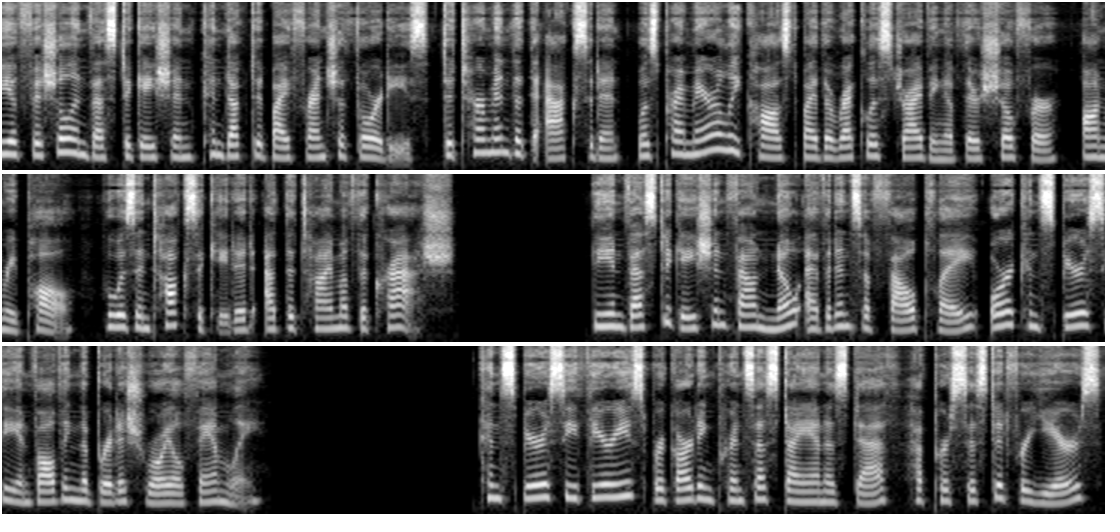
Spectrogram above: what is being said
The official investigation conducted by French authorities determined that the accident was primarily caused by the reckless driving of their chauffeur, Henri Paul, who was intoxicated at the time of the crash. The investigation found no evidence of foul play or a conspiracy involving the British royal family. Conspiracy theories regarding Princess Diana's death have persisted for years,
